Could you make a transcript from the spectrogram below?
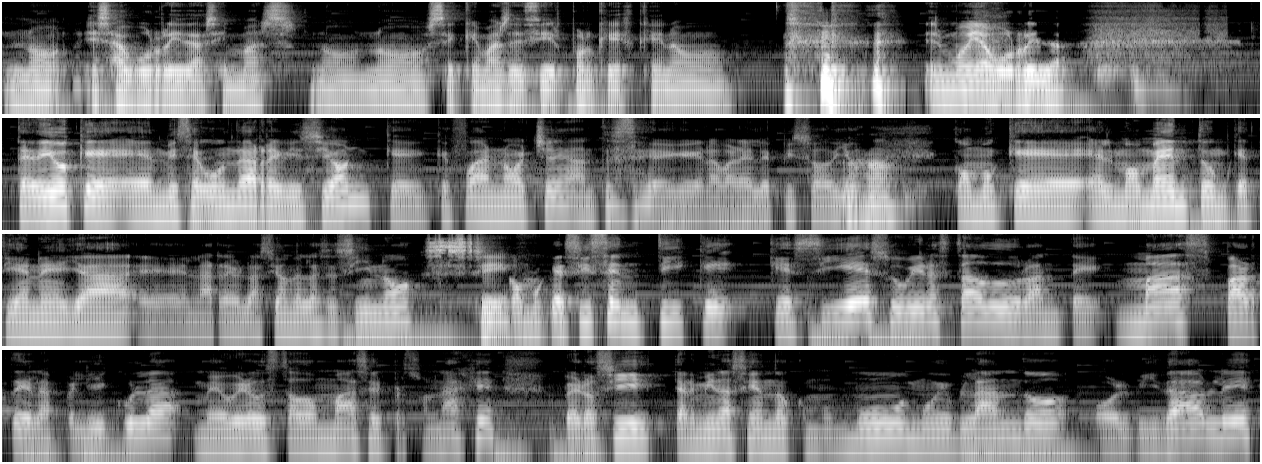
no es aburrida sin más, no, no sé qué más decir porque es que no, es muy aburrida. Te digo que en mi segunda revisión, que, fue anoche, antes de grabar el episodio, como que el momentum que tiene ya en la revelación del asesino, como que sí sentí que, que si eso hubiera estado durante más parte de la película, me hubiera gustado más el personaje, pero sí, termina siendo como muy, muy blando, olvidable,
